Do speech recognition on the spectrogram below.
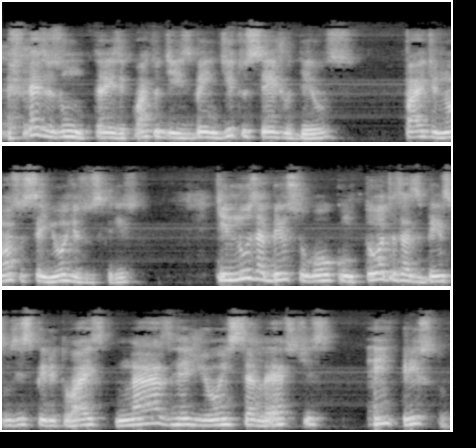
Efésios 1, 3 e 4 diz: Bendito seja o Deus, Pai de nosso Senhor Jesus Cristo, que nos abençoou com todas as bênçãos espirituais nas regiões celestes em Cristo.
